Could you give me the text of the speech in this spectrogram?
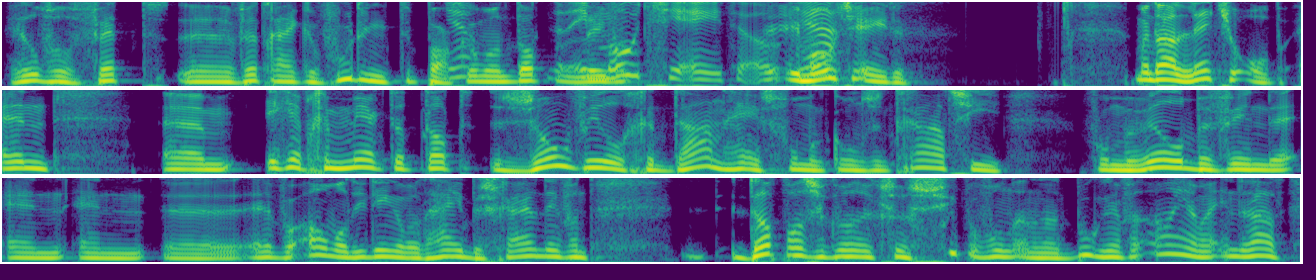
heel veel vet, eh, vetrijke voeding te pakken. Ja, Want dat emotie eten ook. emotie eten. Maar daar let je op. En ehm, ik heb gemerkt dat dat zoveel gedaan heeft voor mijn concentratie, voor mijn welbevinden en, en eh, en voor allemaal die dingen wat hij beschrijft. Ik Denk van, dat was ik wat ik zo super vond aan het boek. Denk van, oh ja, maar inderdaad,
